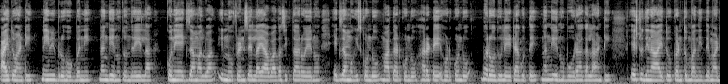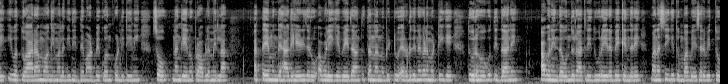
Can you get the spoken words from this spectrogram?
ಆಯಿತು ಆಂಟಿ ನೀವಿಬ್ಬರು ಹೋಗಿ ಬನ್ನಿ. ನನಗೇನು ತೊಂದರೆ ಇಲ್ಲ. ಕೊನೆಯ ಎಕ್ಸಾಮ್ ಅಲ್ವಾ? ಇನ್ನು ಫ್ರೆಂಡ್ಸ್ ಎಲ್ಲ ಯಾವಾಗ ಸಿಗ್ತಾರೋ ಏನೋ. ಎಕ್ಸಾಮ್ ಮುಗಿಸ್ಕೊಂಡು ಮಾತಾಡಿಕೊಂಡು, ಹರಟೆ ಹೊಡ್ಕೊಂಡು ಬರೋದು ಲೇಟ್ ಆಗುತ್ತೆ ನನಗೇನು ಬೋರ್ ಆಗಲ್ಲ ಆಂಟಿ. ಎಷ್ಟು ದಿನ ಆಯಿತು ಕಣ್ತುಂಬ ನಿದ್ದೆ ಮಾಡಿ, ಇವತ್ತು ಆರಾಮವಾಗಿ ಮಲಗಿ ನಿದ್ದೆ ಮಾಡಬೇಕು ಅಂದ್ಕೊಂಡಿದ್ದೀನಿ ಸೊ ನನಗೇನು ಪ್ರಾಬ್ಲಮ್ ಇಲ್ಲ. ಅತ್ತೆ ಮುಂದೆ ಹಾಗೆ ಹೇಳಿದರು, ಅವಳಿಗೆ ವೇದಾಂತ ತನ್ನನ್ನು ಬಿಟ್ಟು ಎರಡು ದಿನಗಳ ಮಟ್ಟಿಗೆ ದೂರ ಹೋಗುತ್ತಿದ್ದಾನೆ. ಅವನಿಂದ ಒಂದು ರಾತ್ರಿ ದೂರ ಇರಬೇಕೆಂದರೆ ಮನಸ್ಸಿಗೆ ತುಂಬ ಬೇಸರವಿತ್ತು.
